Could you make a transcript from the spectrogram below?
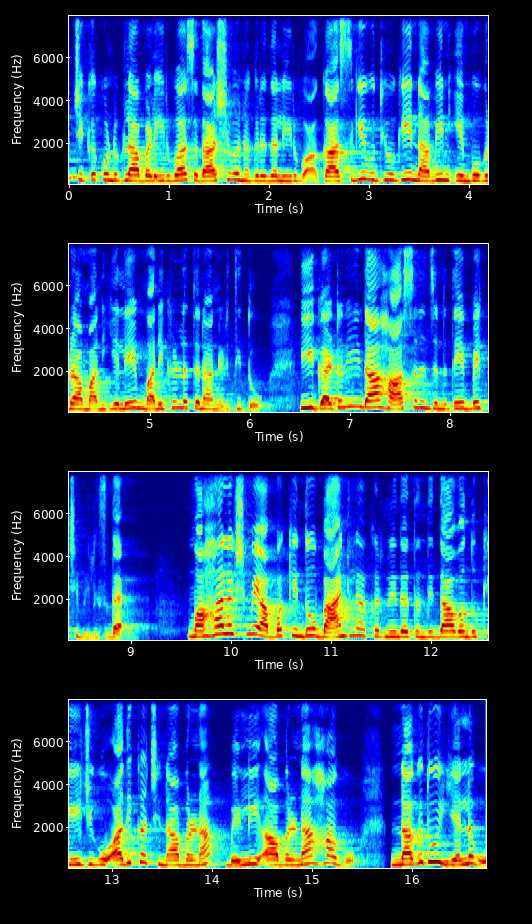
ಚಿಕ್ಕಕೊಂಡುಗಳ ಬಳಿ ಇರುವ ಸದಾಶಿವನಗರದಲ್ಲಿರುವ ಖಾಸಗಿ ಉದ್ಯೋಗಿ ನವೀನ್ ಎಂಬುವರ ಮನೆಯಲ್ಲೇ ಮನೆಗಳ್ಳತನ ನಡೆದಿತ್ತು ಈ ಘಟನೆಯಿಂದ ಹಾಸನ ಜನತೆ ಬೆಚ್ಚಿ ಬೀಳಿಸಿದೆ ಮಹಾಲಕ್ಷ್ಮಿ ಹಬ್ಬಕ್ಕೆಂದು ಬ್ಯಾಂಕ್ ಲಾಕರ್ನಿಂದ ತಂದಿದ್ದ ಒಂದು ಕೆಜಿಗೂ ಅಧಿಕ ಚಿನ್ನಾಭರಣ, ಬೆಳ್ಳಿ ಆಭರಣ ಹಾಗೂ ನಗದು ಎಲ್ಲವೂ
